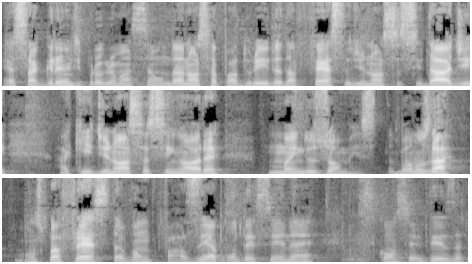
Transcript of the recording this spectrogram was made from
essa grande programação da nossa padroeira, da festa de nossa cidade, aqui de Nossa Senhora Mãe dos Homens. Então, vamos lá, vamos para a festa, vamos fazer acontecer, né? Com certeza,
